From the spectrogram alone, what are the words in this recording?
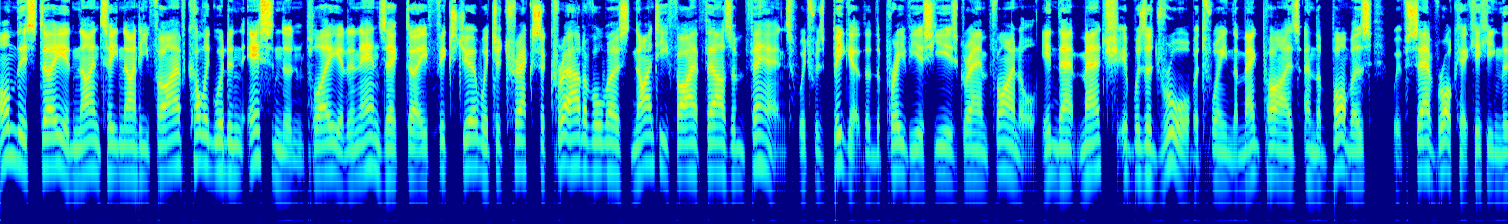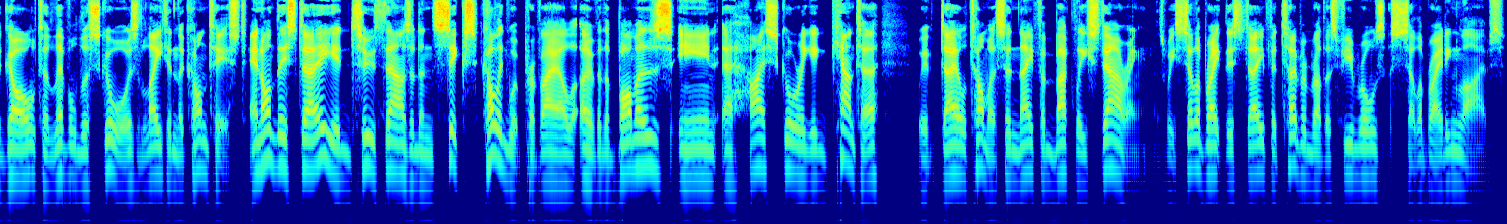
On this day in 1995, Collingwood and Essendon play at an Anzac Day fixture which attracts a crowd of almost 95,000 fans, which was bigger than the previous year's grand final. In that match, it was a draw between the Magpies and the Bombers, with Sav Rocca kicking the goal to level the scores late in the contest. And on this day in 2006, Collingwood prevail over the Bombers in a high scoring encounter with Dale Thomas and Nathan Buckley starring as we celebrate this day for Tobin Brothers Funerals Celebrating Lives.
